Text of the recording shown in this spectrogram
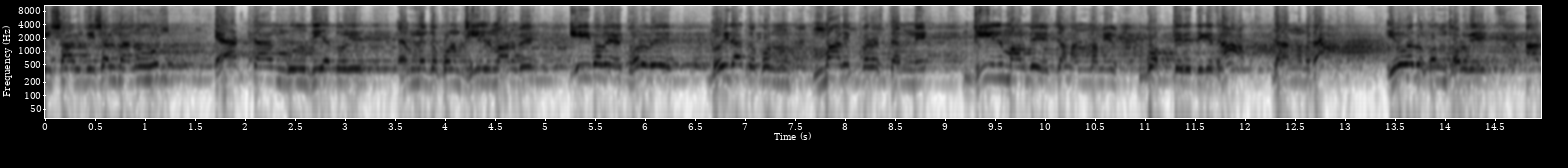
বিশাল বিশাল মানুষ, একটা আঙ্গুল দিয়ে ধরে, এমনি যখন ঢিল মারবে, এইভাবে ধরবে ধৈরা যখন মালিক করে তেমনি ঢিল মারবে জাহান নামের গর্তের দিকে ধাপ জাহান নামে ধাপ এভাবে যখন ধরবে আর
